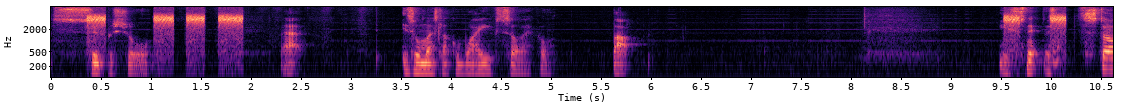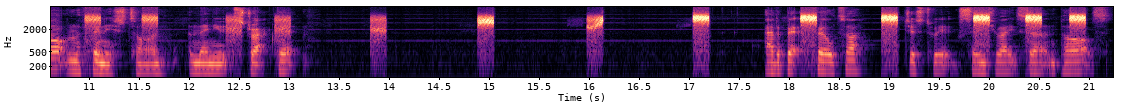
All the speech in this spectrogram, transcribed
Super short. That is almost like a wave cycle. But you snip the start and the finish time and then you extract it. Add a bit of filter just to accentuate certain parts.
